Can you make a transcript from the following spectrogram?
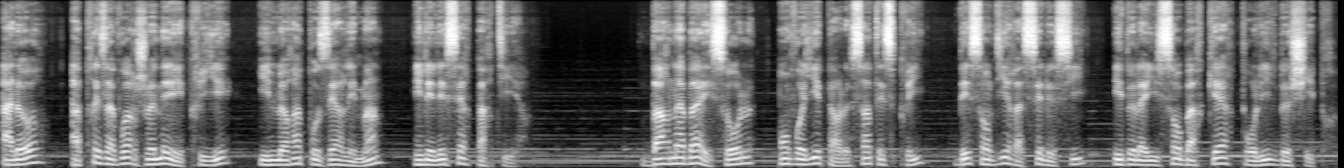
Alors, après avoir jeûné et prié, ils leur imposèrent les mains, et les laissèrent partir. Barnabas et Saul, envoyés par le Saint-Esprit, descendirent à Séleucie, et de là ils s'embarquèrent pour l'île de Chypre.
